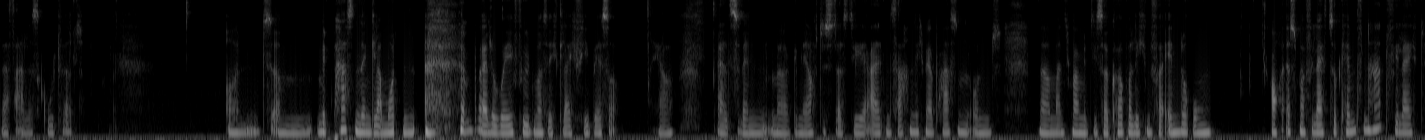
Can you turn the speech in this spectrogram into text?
dass alles gut wird. Und ähm, mit passenden Klamotten, by the way, fühlt man sich gleich viel besser. Ja, als wenn man genervt ist, dass die alten Sachen nicht mehr passen und man manchmal mit dieser körperlichen Veränderung auch erstmal vielleicht zu kämpfen hat. Vielleicht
